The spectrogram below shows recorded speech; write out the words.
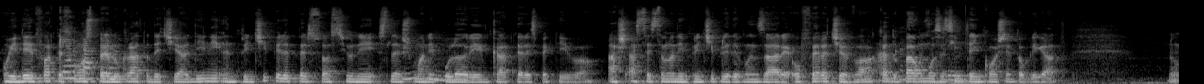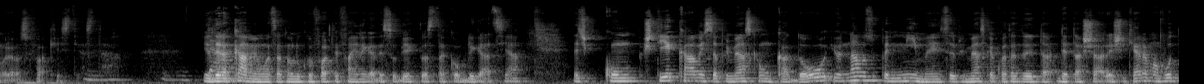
O idee foarte Chiar frumos dacă... prelucrată de Cialdini în principiile persoasiunii slash mhm. manipulării mm. în cartea respectivă. Aș, asta este una din principiile de vânzare. Oferă ceva da, ca după aia omul să simte inconștient obligat nu vreau să fac chestia asta. Mm. Eu da. de la Cami am învățat un lucru foarte fain legat de subiectul ăsta cu obligația. Deci, cum știe Cami să primească un cadou, eu n-am văzut pe nimeni să primească cu atât de detașare și chiar am avut,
